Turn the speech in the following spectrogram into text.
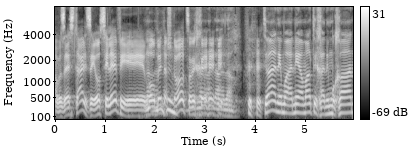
אבל זה סטייל, זה יוסי לוי, מור בית השקעות, צריך... לא, לא, לא. תשמע, אני, אמרתי לך, אני מוכן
